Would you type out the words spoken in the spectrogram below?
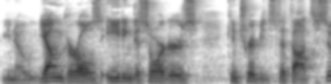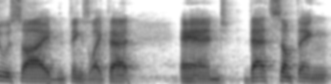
you know young girls eating disorders contributes to thoughts of suicide and things like that. And that's something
